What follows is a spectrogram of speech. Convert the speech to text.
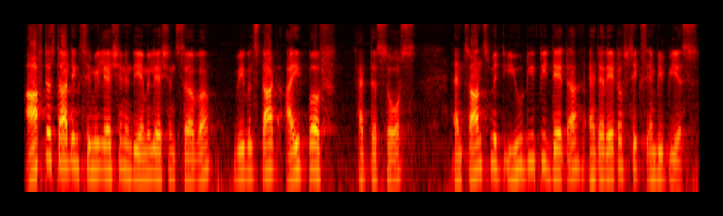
After starting simulation in the emulation server, we will start iPerf at the source and transmit UDP data at a rate of 6 Mbps.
